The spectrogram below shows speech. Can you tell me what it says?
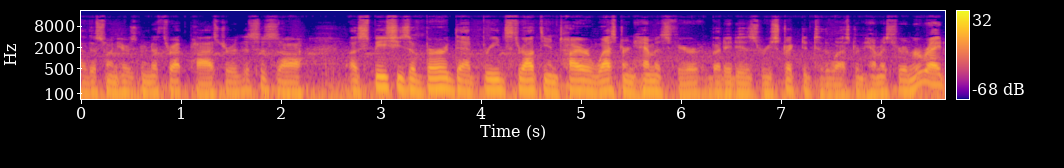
uh, this one here is to threat posture. This is uh, a species of bird that breeds throughout the entire western hemisphere, but it is restricted to the western hemisphere. And we're right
